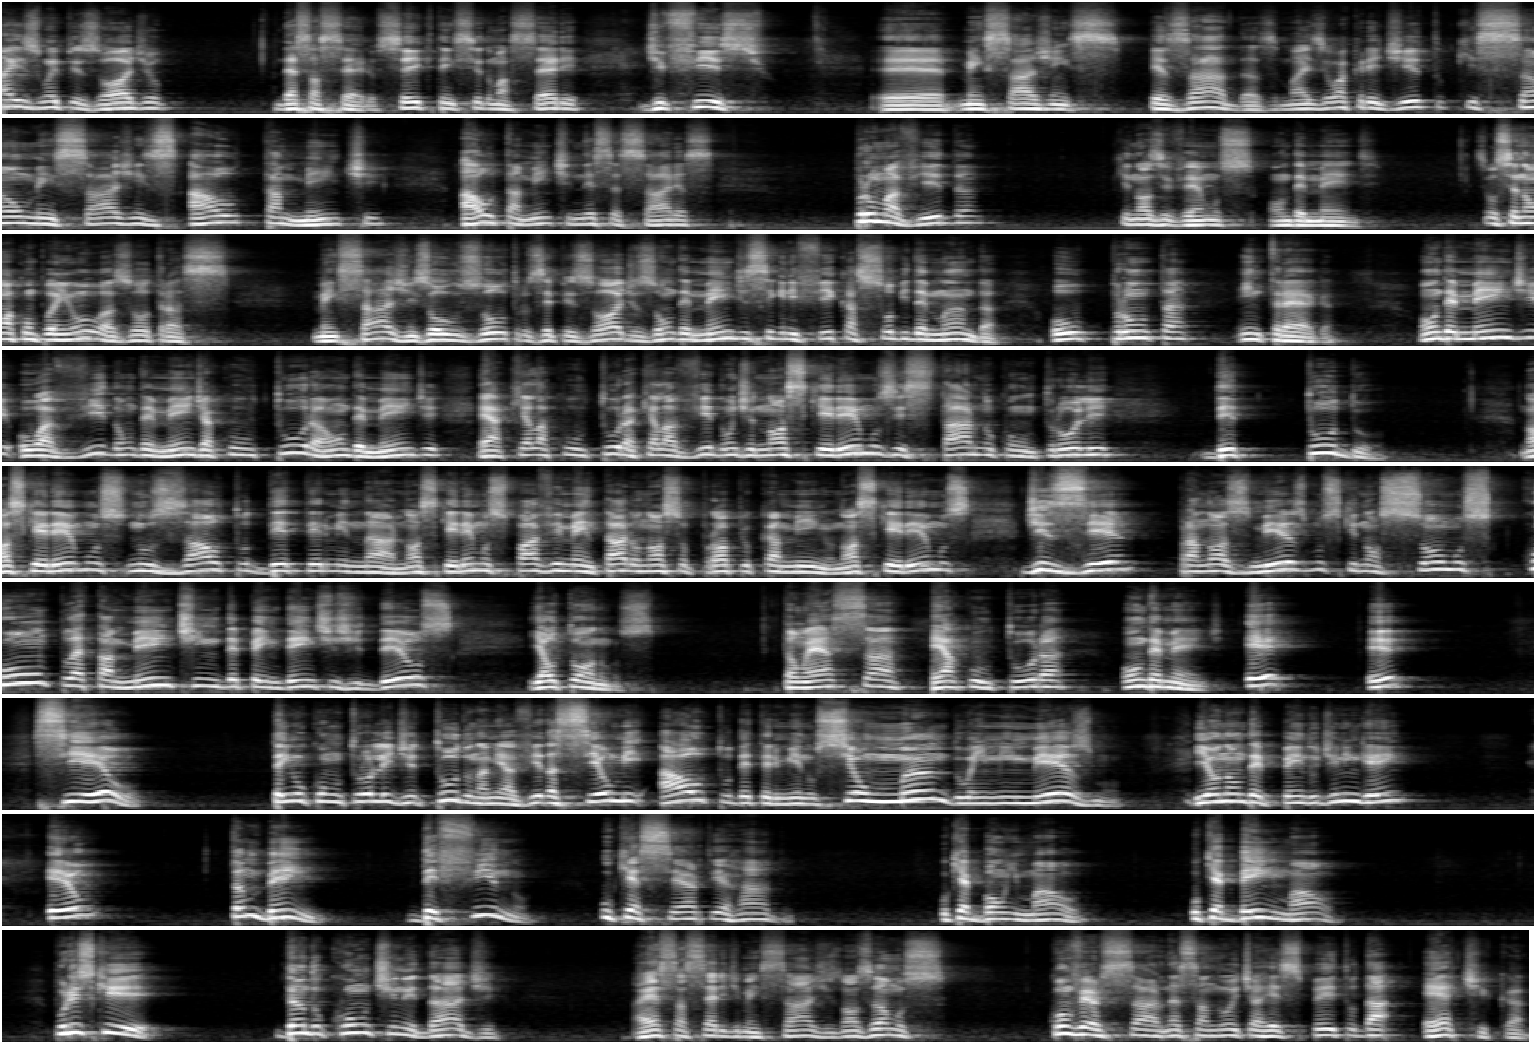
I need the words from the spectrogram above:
mais um episódio dessa série. Eu sei que tem sido uma série difícil, é, mensagens pesadas, mas eu acredito que são mensagens altamente, altamente necessárias para uma vida que nós vivemos on demand. Se você não acompanhou as outras mensagens ou os outros episódios, on demand significa sob demanda ou pronta entrega. On demand, ou a vida on demand, a cultura on demand, é aquela cultura, aquela vida onde nós queremos estar no controle de tudo. Nós queremos nos autodeterminar, nós queremos pavimentar o nosso próprio caminho, nós queremos dizer para nós mesmos que nós somos completamente independentes de Deus e autônomos. Então, essa é a cultura on demand. E, e se eu tenho controle de tudo na minha vida, se eu me autodetermino, se eu mando em mim mesmo e eu não dependo de ninguém, eu também defino o que é certo e errado, o que é bom e mal, o que é bem e mal. Por isso que, dando continuidade a essa série de mensagens, nós vamos conversar nessa noite a respeito da ética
